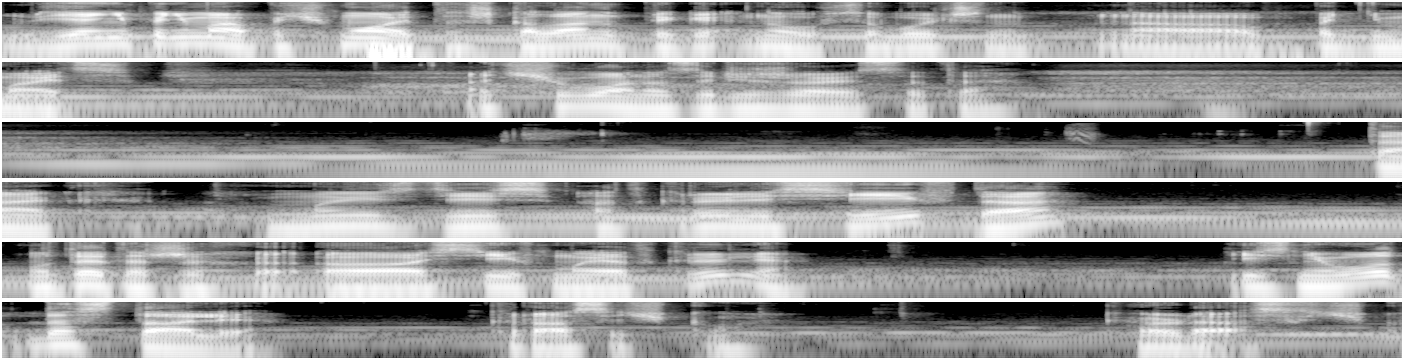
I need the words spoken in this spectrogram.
Я не понимаю, почему эта шкала, напряга... ну, все больше а, поднимается. От чего она заряжается-то? Так, мы здесь открыли сейф, да? Вот этот же а, сейф мы открыли. Из него достали красочку. Красочку.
